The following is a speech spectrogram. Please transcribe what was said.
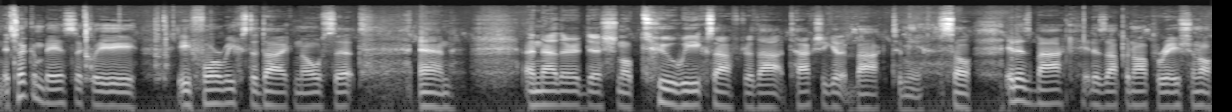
it took them basically four weeks to diagnose it and another additional two weeks after that to actually get it back to me. So it is back it is up and operational.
